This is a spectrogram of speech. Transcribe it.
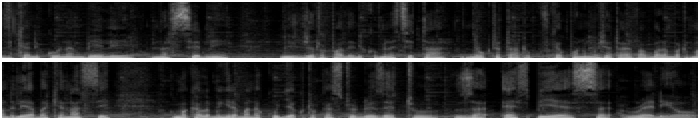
zikiwa ni 12 na Sydney joto pale ni 16.3. Kufikia pone mwisho taarifa habari ambayo tumeandalia. Bakia nasi kwa makala mengine manakuja kutoka studio zetu za SBS Radio.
